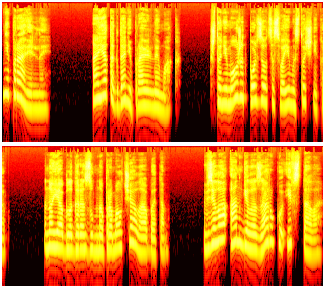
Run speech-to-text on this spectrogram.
«Неправильный. А я тогда неправильный маг, что не может пользоваться своим источником. Но я благоразумно промолчала об этом. Взяла ангела за руку и встала.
